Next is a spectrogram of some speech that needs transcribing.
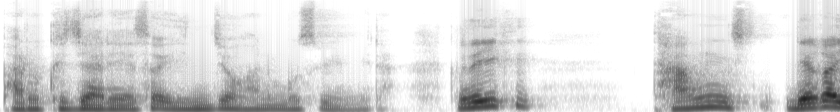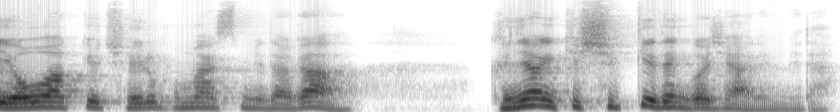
바로 그 자리에서 인정하는 모습입니다. 그런데 이 당, 내가 여호와께 죄를 범하였습니다가 그냥 이렇게 쉽게 된 것이 아닙니다.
